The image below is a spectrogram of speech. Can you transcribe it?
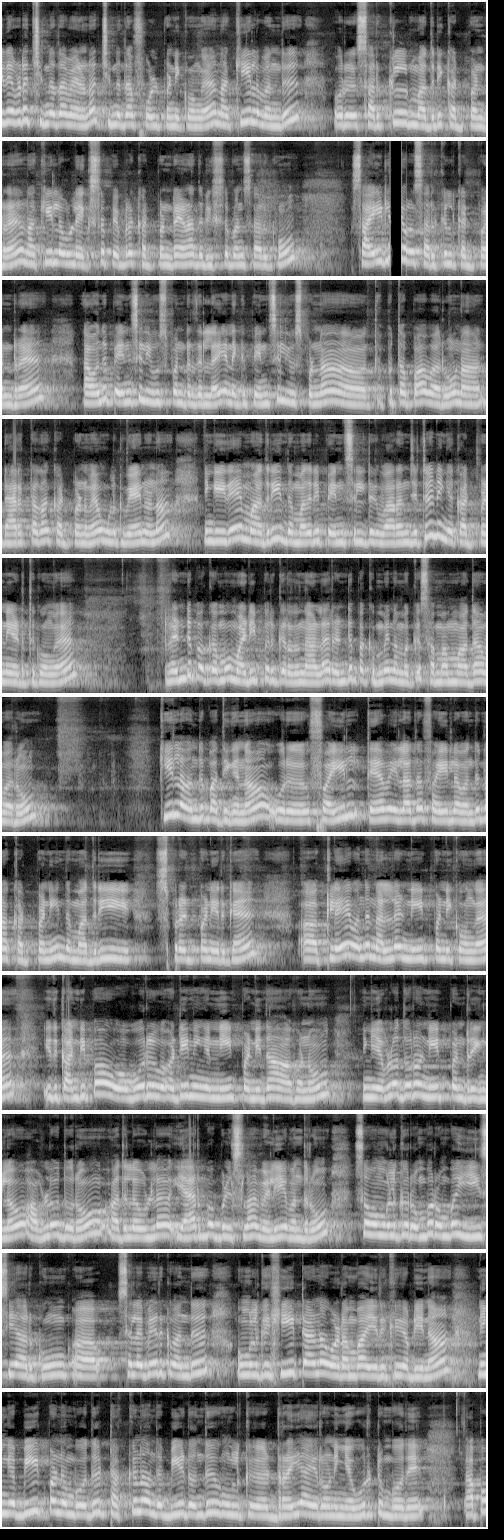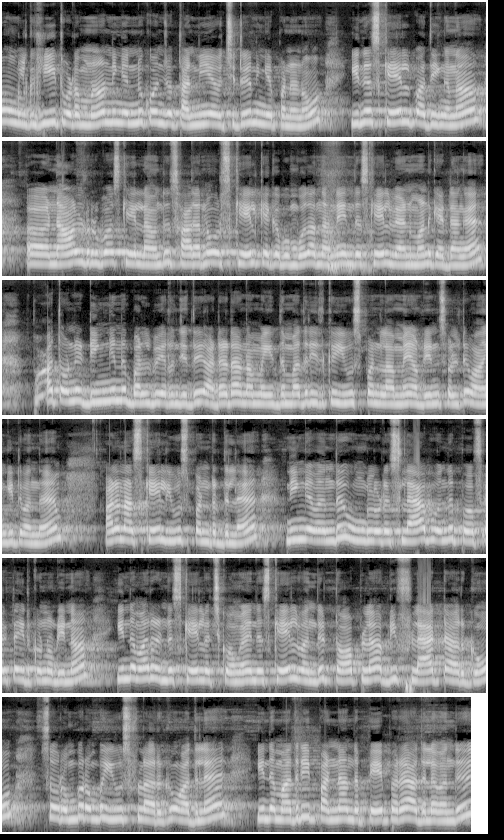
இதை விட சின்னதாக வேணும்னா சின்னதாக ஃபோல்ட் பண்ணிக்கோங்க. நான் கீழே வந்து ஒரு சர்க்கிள் மாதிரி கட் பண்ணுறேன் நான் கீழே உள்ள எக்ஸ்ட்ரா பேப்பரை கட் பண்ணுறேன் ஏன்னா அது டிஸ்டர்பன்ஸாக இருக்கும். சைடில் ஒரு சர்க்கிள் கட் பண்ணுறேன் நான் வந்து பென்சில் யூஸ் பண்ணுறதில்ல எனக்கு பென்சில் யூஸ் பண்ணால் தப்பு தப்பாக வரும். நான் டேரெக்டாக தான் கட் பண்ணுவேன். உங்களுக்கு வேணும்னா நீங்கள் இதே மாதிரி இந்த மாதிரி பென்சில்ட்டு வரைஞ்சிட்டு நீங்கள் கட் பண்ணி எடுத்துக்கோங்க. ரெண்டு பக்கமும் மடிப்பு இருக்கிறதுனால ரெண்டு பக்கமுமே நமக்கு சமமாக தான் வரும். கீழே வந்து பார்த்திங்கன்னா ஒரு ஃபைல் தேவையில்லாத ஃபைலை வந்து நான் கட் பண்ணி இந்த மாதிரி ஸ்ப்ரெட் பண்ணியிருக்கேன். க்ளே வந்து நல்லா நீட் பண்ணிக்கோங்க. இது கண்டிப்பாக ஒவ்வொரு வாட்டியும் நீங்கள் நீட் பண்ணி தான் ஆகணும். நீங்கள் எவ்வளோ தூரம் நீட் பண்ணுறீங்களோ அவ்வளோ தூரம் அதில் உள்ள ஏர் பபிள்ஸ்லாம் வெளியே வந்துடும் ஸோ உங்களுக்கு ரொம்ப ரொம்ப ஈஸியாக இருக்கும். சில பேருக்கு வந்து உங்களுக்கு ஹீட்டான உடம்பாக இருக்குது அப்படின்னா நீங்கள் பீட் பண்ணும்போது டக்குன்னு அந்த பீட் வந்து உங்களுக்கு ட்ரை ஆயிரும். நீங்கள் உருட்டும் போதே அப்போ உங்களுக்கு ஹீட் உடம்புனா நீங்கள் இன்னும் கொஞ்சம் தண்ணியை வச்சுட்டு நீங்கள் பண்ணணும். இந்த ஸ்கேல் பார்த்தீங்கன்னா நாலு ரூபா ஸ்கேல் நான் வந்து சாதாரண ஒரு ஸ்கேல் கேட்க போகும்போது அந்த அண்ணன் இந்த ஸ்கேல் வேணுமான்னு கேட்டாங்க. பார்த்தோன்னே டிங்குன்னு பல்பு எரிஞ்சுது. அடடா நம்ம இந்த மாதிரி இதுக்கு யூஸ் பண்ணலாமே அப்படின்னு சொல்லிட்டு வாங்கிட்டு வந்தேன். ஆனால் நான் ஸ்கேல் யூஸ் பண்ணுறதில்ல நீங்கள் வந்து உங்களோட ஸ்லாப் வந்து பர்ஃபெக்டாக இருக்கணும் அப்படின்னா இந்த மாதிரி ரெண்டு ஸ்கேல் வச்சுக்கோங்க. இந்த ஸ்கேல் வந்து டாப்பில் அப்படி ஃப்ளாட்டாக இருக்கும். ஸோ ரொம்ப ரொம்ப யூஸ்ஃபுல்லாக இருக்கும். அதில் இந்த மாதிரி பண்ண அந்த பேப்பரை அதில் வந்து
